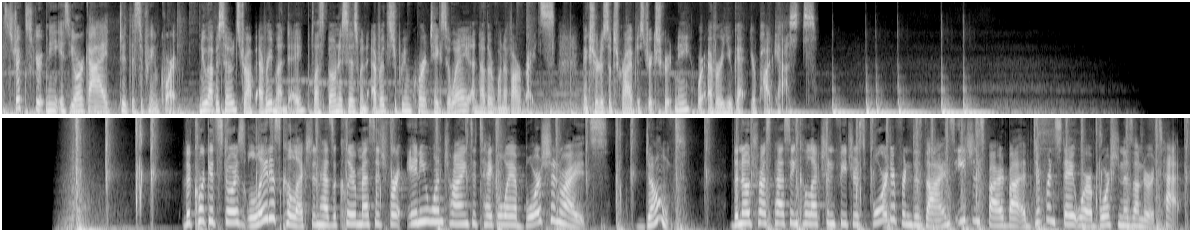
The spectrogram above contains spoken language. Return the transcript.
Strict Scrutiny is your guide to the Supreme Court. New episodes drop every Monday, plus bonuses whenever the Supreme Court takes away another one of our rights. Make sure to subscribe to Strict Scrutiny wherever you get your podcasts. The Crooked Store's latest collection has a clear message for anyone trying to take away abortion rights. Don't. The No Trespassing collection features four different designs, each inspired by a different state where abortion is under attack.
